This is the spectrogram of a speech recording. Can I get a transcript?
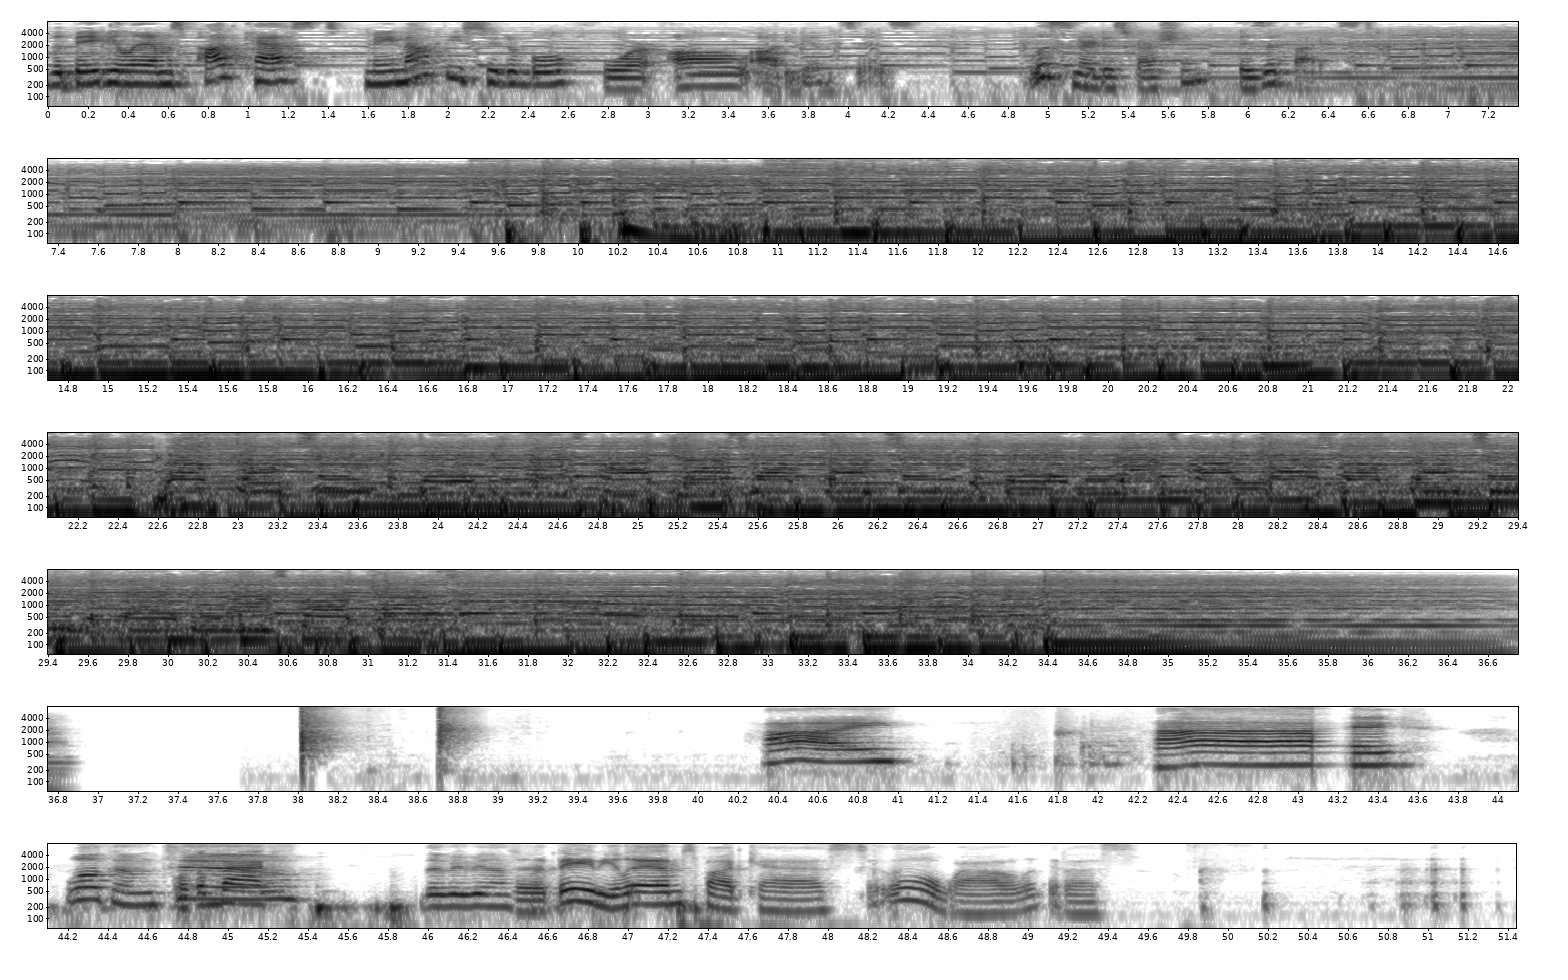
The Baby Lambs podcast may not be suitable for all audiences. Listener discretion is advised. Welcome to the Baby Lambs Podcast. Welcome Hi, Welcome to Welcome back. the Baby Lambs the Podcast. Baby Lambs podcast. Oh wow, look at us.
